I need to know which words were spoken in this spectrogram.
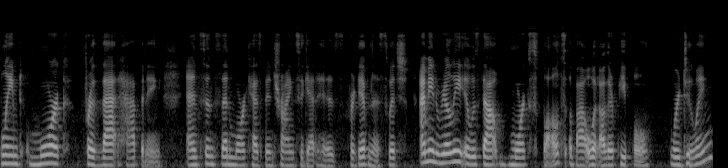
blamed Mork for that happening. And since then, Mork has been trying to get his forgiveness, which I mean, really, it was not Mork's fault about what other people were doing,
